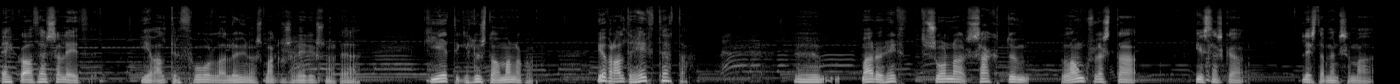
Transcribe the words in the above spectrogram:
eitthvað á þessa leið. Ég hef aldrei þólað launast Magnús Eiríkssonar eða get ekki hlusta á mannakon ég hef bara aldrei heyrt þetta. Um, maður hefur heyrt svona sagt um langflesta íslenska listamenn sem að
